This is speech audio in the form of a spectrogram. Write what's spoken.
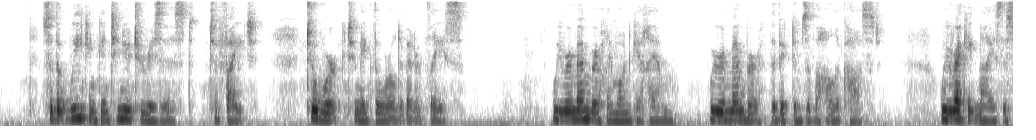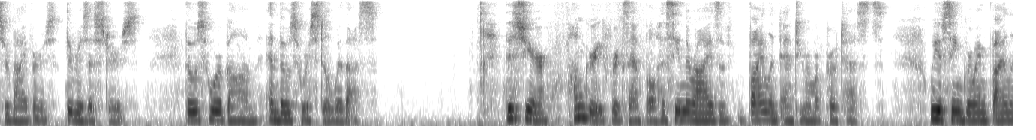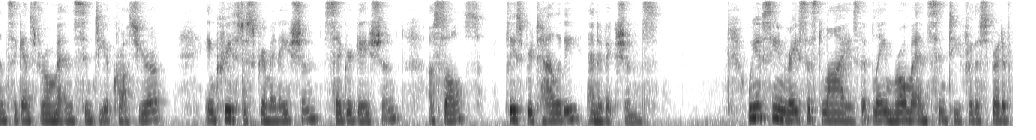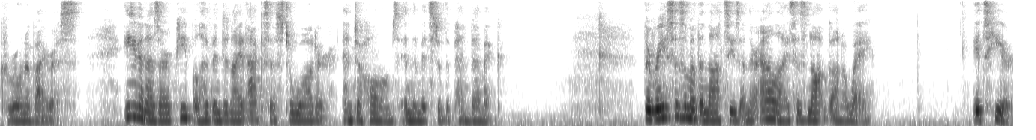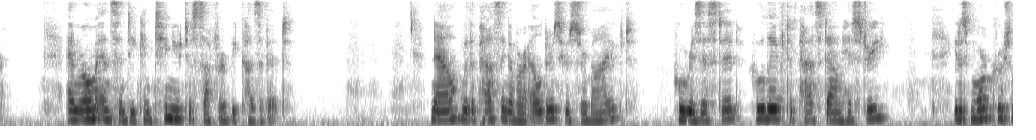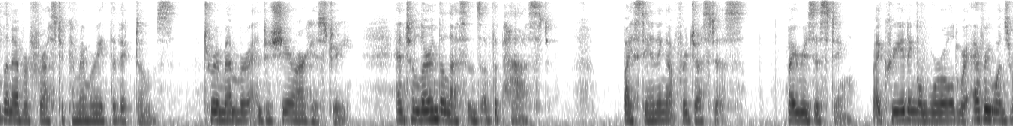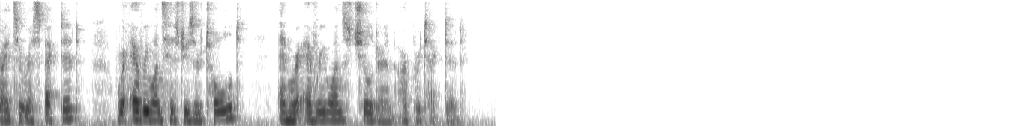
so that we can continue to resist, to fight, to work to make the world a better place. We remember Raymond Gurême. We remember the victims of the Holocaust. We recognize the survivors, the resistors, those who are gone, and those who are still with us. This year, Hungary, for example, has seen the rise of violent anti-Roma protests. We have seen growing violence against Roma and Sinti across Europe, increased discrimination, segregation, assaults, police brutality, and evictions. We have seen racist lies that blame Roma and Sinti for the spread of coronavirus, even as our people have been denied access to water and to homes in the midst of the pandemic. The racism of the Nazis and their allies has not gone away. It's here, and Roma and Sinti continue to suffer because of it. Now, with the passing of our elders who survived, who resisted, who lived to pass down history, it is more crucial than ever for us to commemorate the victims to remember and to share our history, and to learn the lessons of the past by standing up for justice, by resisting, by creating a world where everyone's rights are respected, where everyone's histories are told, and where everyone's children are protected.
